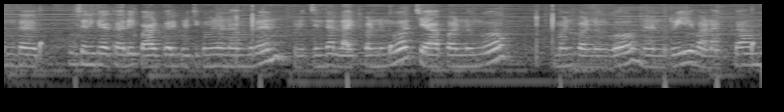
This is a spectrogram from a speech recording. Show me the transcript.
இந்த பூசணிக்காய் கறி பால் கறி பிடிச்சிக்கணும்னு நம்புகிறேன் பிடிச்சிருந்தா லைக் பண்ணுங்க ஷேர் பண்ணுங்க கமெண்ட் பண்ணுங்க. நன்றி வணக்கம்.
